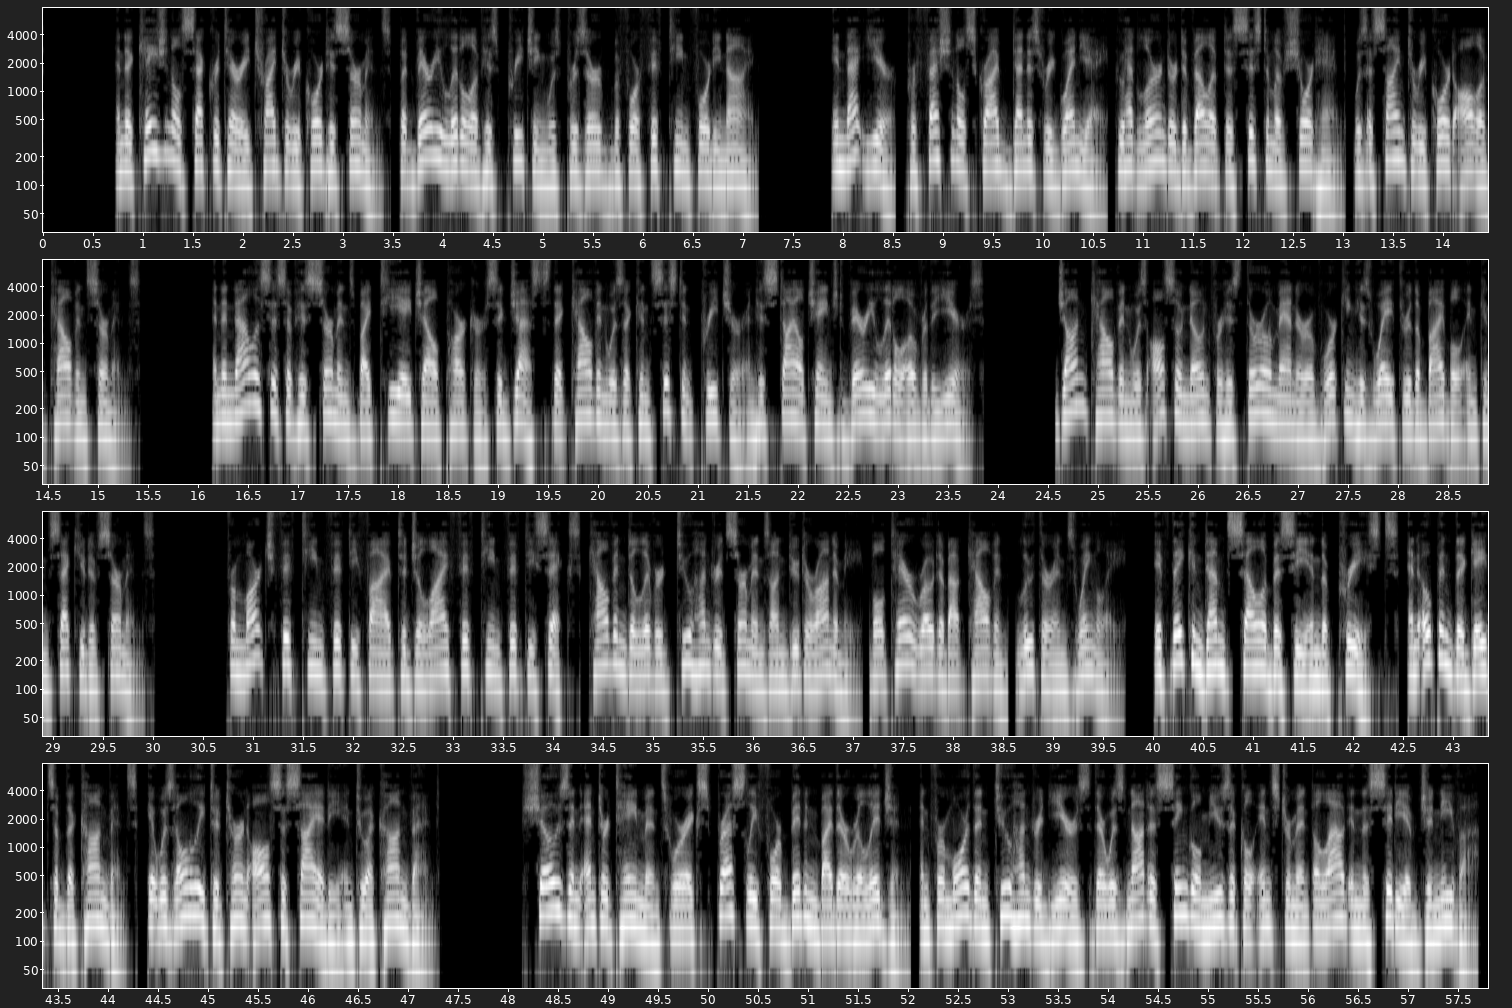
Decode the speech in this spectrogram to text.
An occasional secretary tried to record his sermons, but very little of his preaching was preserved before 1549. In that year, professional scribe Denis Raguenier, who had learned or developed a system of shorthand, was assigned to record all of Calvin's sermons. An analysis of his sermons by T. H. L. Parker suggests that Calvin was a consistent preacher and his style changed very little over the years. John Calvin was also known for his thorough manner of working his way through the Bible in consecutive sermons. From March 1555 to July 1556, Calvin delivered 200 sermons on Deuteronomy. Voltaire wrote about Calvin, Luther, and Zwingli. If they condemned celibacy in the priests, and opened the gates of the convents, it was only to turn all society into a convent. Shows and entertainments were expressly forbidden by their religion, and for more than 200 years there was not a single musical instrument allowed in the city of Geneva.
